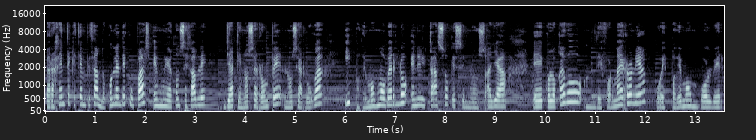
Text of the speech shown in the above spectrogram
Para gente que está empezando con el decoupage es muy aconsejable ya que no se rompe, no se arruga y podemos moverlo en el caso que se nos haya eh, colocado de forma errónea, pues podemos volver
